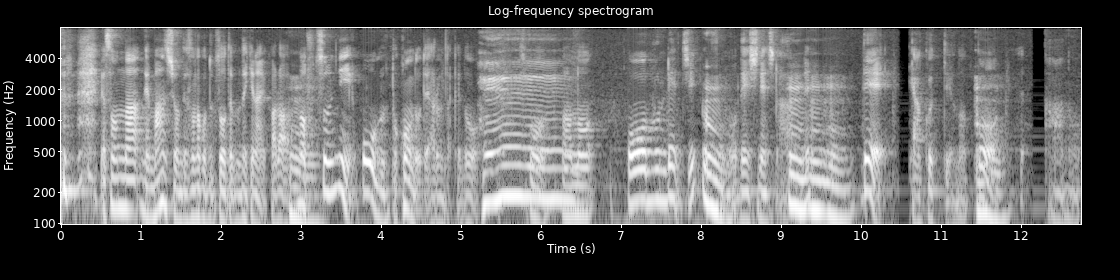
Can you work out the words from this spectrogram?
やそんなねマンションでそんなことどうでもできないから、ん。まあ、普通にオーブンとコンロでやるんだけど、へえそう。あのオーブンレンジ、うん。その電子レンジがあうんるね、うん。で焼くっていうのと、うん。あの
